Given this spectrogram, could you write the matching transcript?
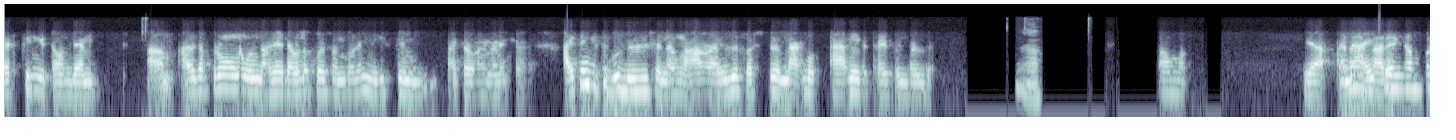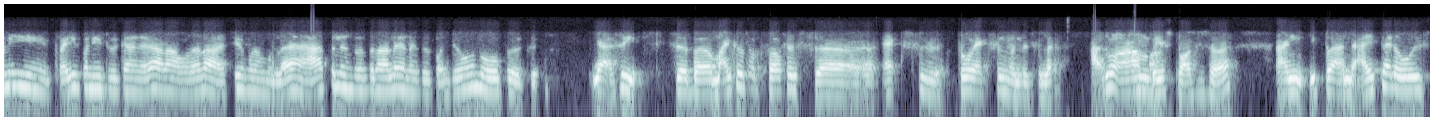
testing it on them அதுக்கப்புறம் நிறைய டெவலப்பர்ஸ் வந்தோடனே மீஸ்டிம் பார்க்கறாங்க நினைக்கிறேன். I think it's good decision அவங்க இது ஃபர்ஸ்ட் மேக்புக் ஏர்ல ட்ரை பண்றது. ஆமா. நிறைய கம்பெனி ட்ரை பண்ணிட்டு இருக்காங்க. ஆனா அவங்களால அச்சீவ் பண்ண முடியல. ஆப்பிள்ன்றதுனால எனக்கு கொஞ்சோண்டு ஓப்பு இருக்கு. யா சி இப்போ மைக்ரோசாஃப்ட் சர்ஃபேஸ் எக்ஸ் ப்ரோ எக்ஸ்ன்னு வந்துச்சுல அதுவும் ஆம் ஆமா. பேஸ்ட் ப்ராசஸர் அண்ட் இப்போ அந்த ஐபேட் ஓஎஸ்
